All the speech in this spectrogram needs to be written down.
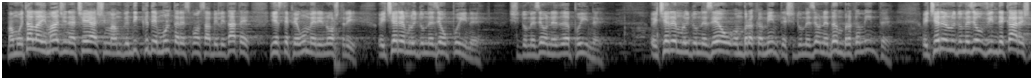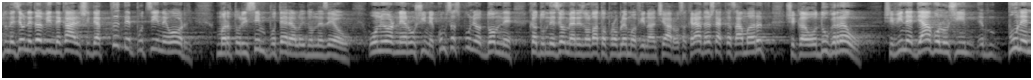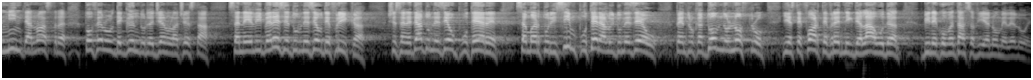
M-am uitat la imaginea aceea și m-am gândit cât de multă responsabilitate este pe umerii noștri. Îi cerem lui Dumnezeu pâine și Dumnezeu ne dă pâine. Îi cerem lui Dumnezeu îmbrăcăminte și Dumnezeu ne dă îmbrăcăminte. Îi cerem lui Dumnezeu vindecare și Dumnezeu ne dă vindecare și de atât de puține ori mărturisim puterea lui Dumnezeu. Uneori ne rușine. Cum să spun eu, Domne, că Dumnezeu mi-a rezolvat o problemă financiară? O să creadă ăștia că s-a mărât și că o duc rău. Și vine diavolul și pune în mintea noastră tot felul de gânduri de genul acesta. Să ne elibereze Dumnezeu de frică și să ne dea Dumnezeu putere să mărturisim puterea lui Dumnezeu. Pentru că Domnul nostru este foarte vrednic de laudă. Binecuvântat să fie numele Lui.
